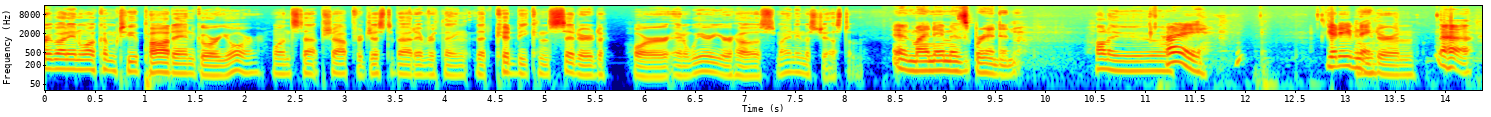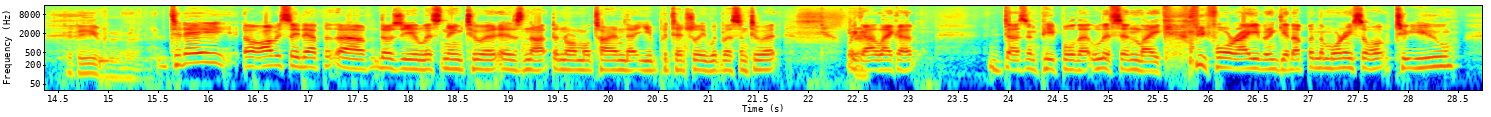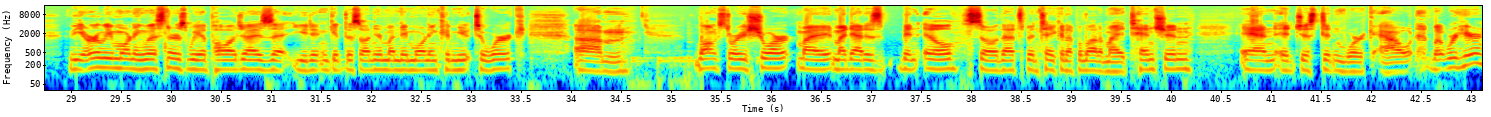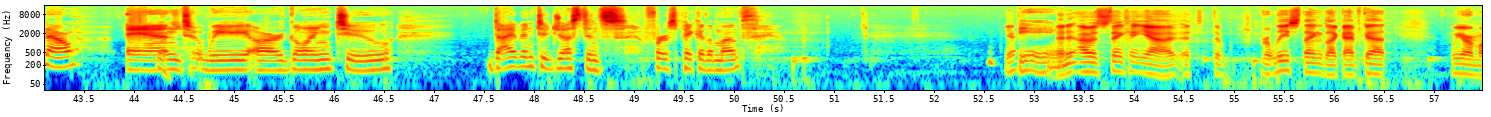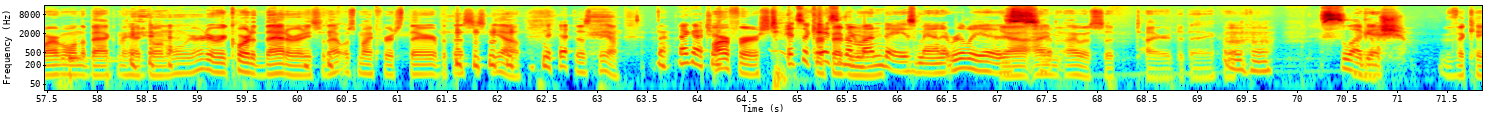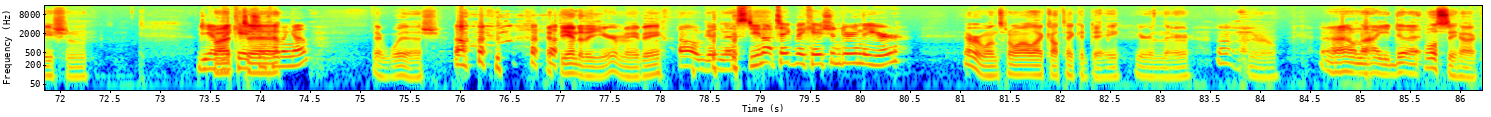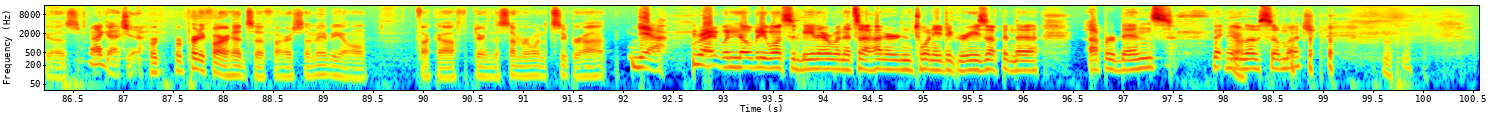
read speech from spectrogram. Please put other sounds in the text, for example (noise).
Everybody, and welcome to Pod and Gore, your one-stop shop for just about everything that could be considered horror. And we're your hosts. My name is Justin. And my name is Brandon. Hello. Hi. Good evening. doing? Uh, Good evening. today, oh, obviously, ep- uh, those of you listening to it is not the normal time that you potentially would listen to it. We Sure. got like a dozen people that listen like (laughs) before I even get up in the morning. So to you, the early morning listeners, we apologize that you didn't get this on your Monday morning commute to work. Um, long story short, my my dad has been ill, so that's been taking up a lot of my attention, and it just didn't work out. But we're here now, and we are going to dive into Justin's first pick of the month. Yeah. Being- I was thinking, yeah, it's the release thing. Like I've got "We Are Marvel" in the back of my head, going, "Well, we already recorded that already, so that was my first there." But this is, yeah, (laughs) this, yeah, I got you. our first. it's a case of the Mondays, man. It really is. Yeah, I, I was so tired today. Mm-hmm. sluggish. Vacation. Do you have But, vacation uh, coming up? I wish. (laughs) At the end of the year, maybe. Oh goodness! Do you not take vacation during the year? Every once in a while, like I'll take a day here and there. Oh. You know, I don't know how you do it. we'll see how it goes. I got you. We're we're pretty far ahead so far, so maybe I'll fuck off during the summer when it's super hot. Yeah, (laughs) right. When nobody wants to be there, when it's 120 degrees up in the upper bins (laughs) that Yeah. you love so much. (laughs)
